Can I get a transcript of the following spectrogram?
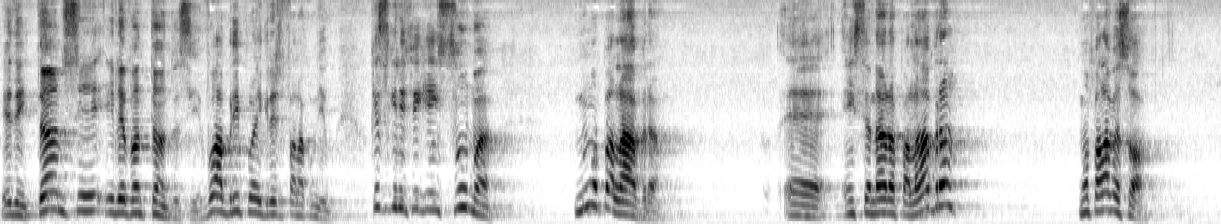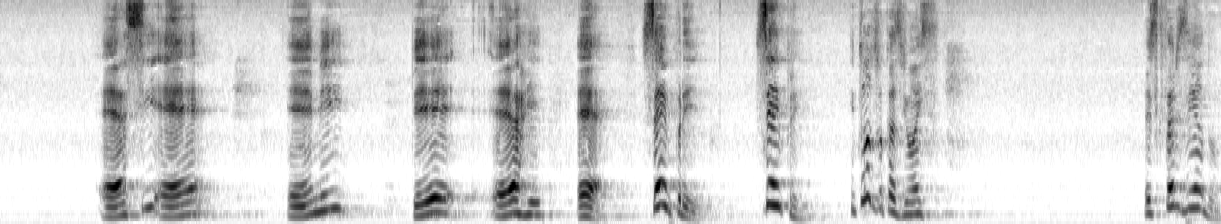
e deitando-se e levantando-se. Vou abrir para a igreja falar comigo. O que significa, em suma, numa palavra, é, ensinar a palavra? Uma palavra só. S-E-M-P-R-E. Sempre. Sempre. Em todas as ocasiões. É isso que está dizendo.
